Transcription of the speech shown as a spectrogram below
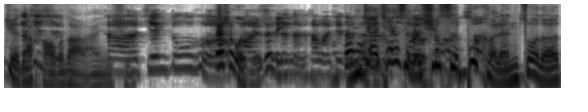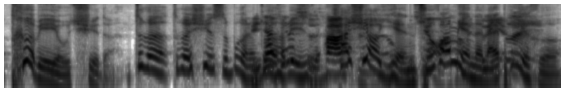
觉得好不到哪里他去。监督和但是我觉得画师等等，他完全都邻家天使的叙事不可能做得特别有趣的，这个这个叙事不可能做得特别有趣，邻家天使它它需要演出方面的来配合，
